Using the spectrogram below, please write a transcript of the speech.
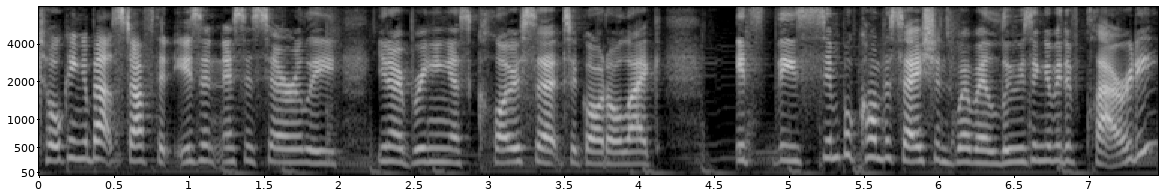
talking about stuff that isn't necessarily, you know, bringing us closer to God or like it's these simple conversations where we're losing a bit of clarity.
